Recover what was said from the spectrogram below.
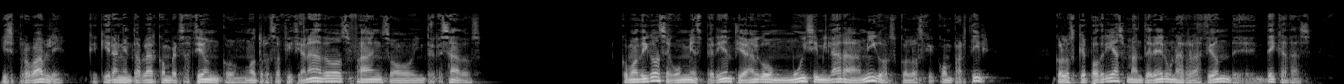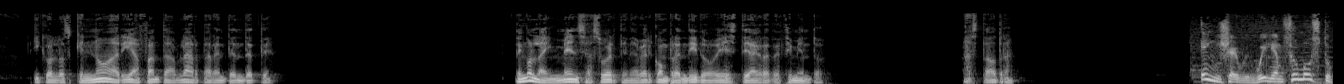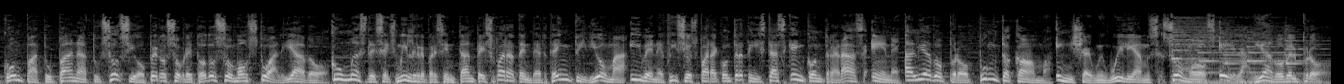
Y es probable que quieran entablar conversación con otros aficionados, fans o interesados. Como digo, según mi experiencia, algo muy similar a amigos con los que compartir, con los que podrías mantener una relación de décadas y con los que no haría falta hablar para entenderte. Tengo la inmensa suerte de haber comprendido este agradecimiento. Hasta otra. En Sherwin Williams somos tu compa, tu pana, tu socio, pero sobre todo somos tu aliado, con más de 6.000 representantes para atenderte en tu idioma y beneficios para contratistas que encontrarás en aliadopro.com. En Sherwin Williams somos el aliado del PRO.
